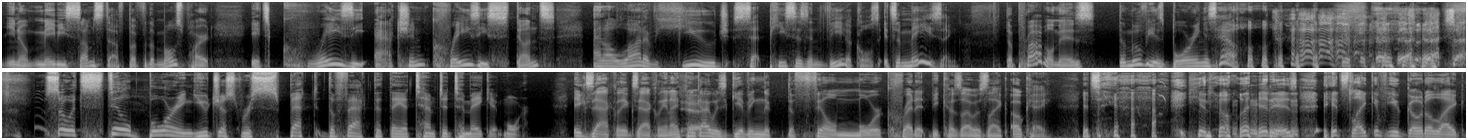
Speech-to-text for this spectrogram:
you know, maybe some stuff, but for the most part, it's crazy action, crazy stunts, and a lot of huge set pieces and vehicles. It's amazing. The problem is the movie is boring as hell. So it's still boring. You just respect the fact that they attempted to make it more. Exactly, exactly. And I think I was giving the, the film more credit because I was like, okay, it's, you know, what it is. It's like if you go to like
